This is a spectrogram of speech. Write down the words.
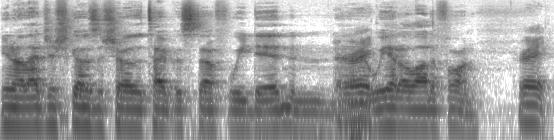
you know that just goes to show the type of stuff we did, and uh, Right. we had a lot of fun. Right.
